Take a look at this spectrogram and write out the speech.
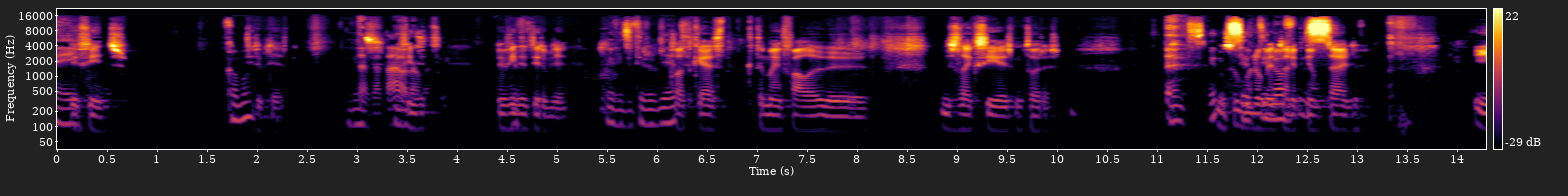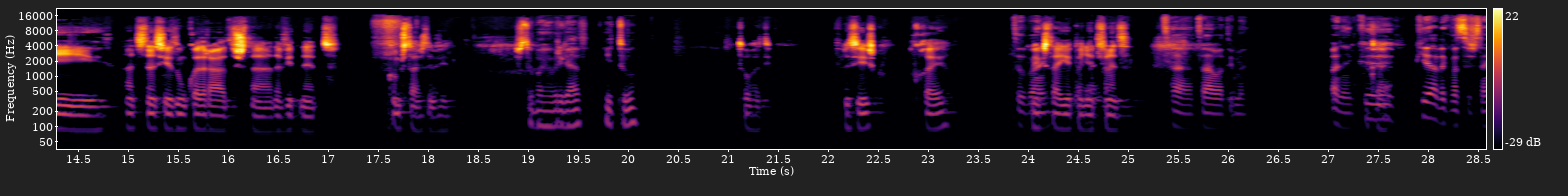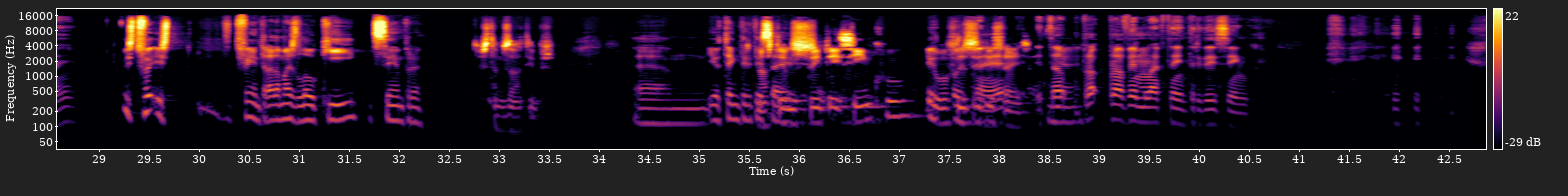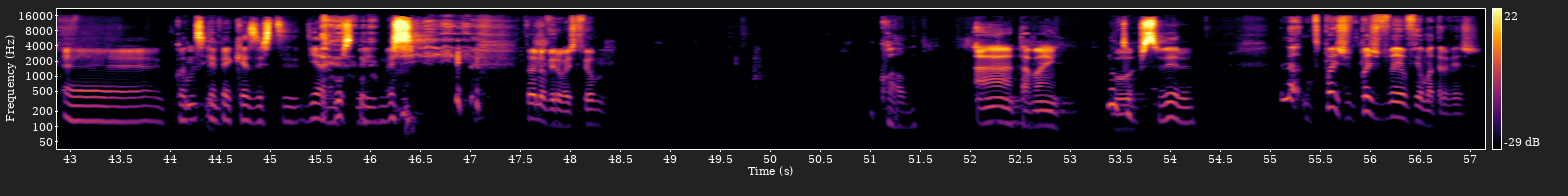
Hey, bem-vindos. como? Tira bilhete. Tá, já está? Bem-vindos bem-vindo a Tira Bilhete, Bem-vindos a Tiro o Bilhete. podcast que também fala de dislexias motoras. Sou o meu nome é 109 António Pinhão Botelho e à distância de um quadrado está David Neto. Como estás, David? Estou bem, obrigado. E tu? Estou ótimo. Francisco, Correia, Tudo como é bem? que está aí a apanha de França? Está tá ótima. Olhem, que, Ok. que idade é que vocês têm? Isto foi, isto foi a entrada mais low-key de sempre. Estamos ótimos. Ahm, eu tenho Nós 36. temos 35, eu vou fazer Pois. 36. É, então, Yeah. pro- provem-me lá que têm 35. Ah, quanto assim? tempo é que és este dia? Não percebi, mas. Então não viram este filme? Qual? Ah, está bem. Não estou a perceber. Não, depois, depois vê o filme outra vez.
